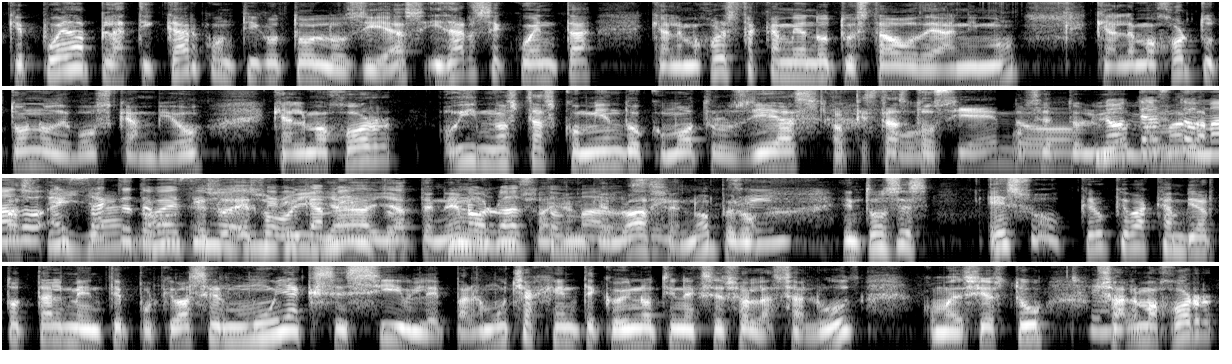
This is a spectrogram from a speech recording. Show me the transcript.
que pueda platicar contigo todos los días y darse cuenta que a lo mejor está cambiando tu estado de ánimo, que a lo mejor tu tono de voz cambió, que a lo mejor hoy no estás comiendo como otros días. O que estás tosiendo. O se te olvidó no te has tomado, exacto, te voy a decir eso, eso hoy ya, ya, tenemos no lo has tomado, que lo hace, ¿no? Pero entonces, eso creo que va a cambiar totalmente porque va a ser muy accesible para mucha gente que hoy no tiene acceso a la salud, como decías tú, o sea, a lo mejor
